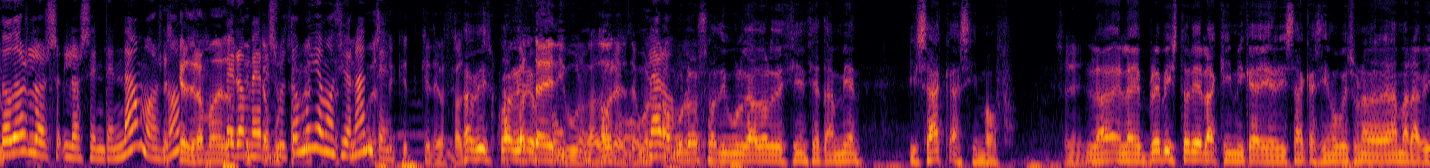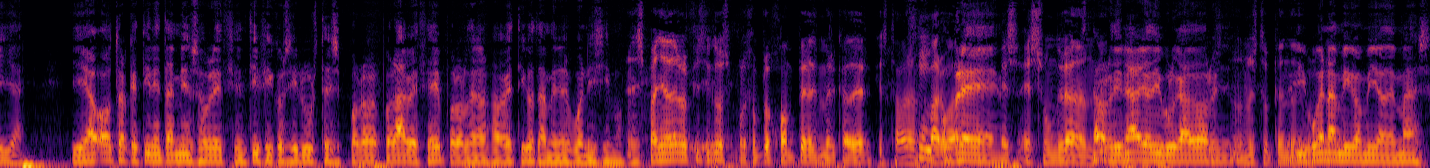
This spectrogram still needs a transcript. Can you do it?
todos los, los entendamos, Es ¿no? que el drama de la pero me resultó muy emocionante. este, que, que te falta, ¿Sabéis cuál la falta es de divulgadores, de buenos Divulgador de ciencia también? Isaac Asimov. Sí. La, la breve historia de la química de Isaac Asimov es una verdadera maravilla. Y otro que tiene también sobre científicos ilustres por, por ABC, por orden alfabético, también es buenísimo. En España de los físicos, por ejemplo, Juan Pérez Mercader, que estaba en Sí. Harvard, Hombre. es, es un gran... Extraordinario divulgador. Un estupendo Y buen divulgador. amigo mío, además.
